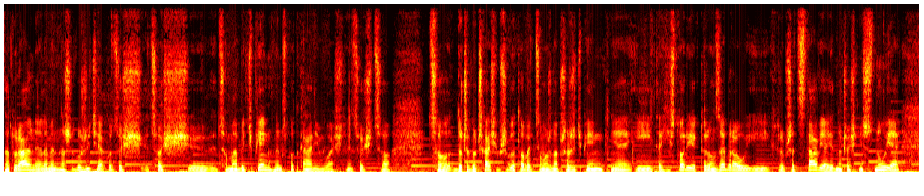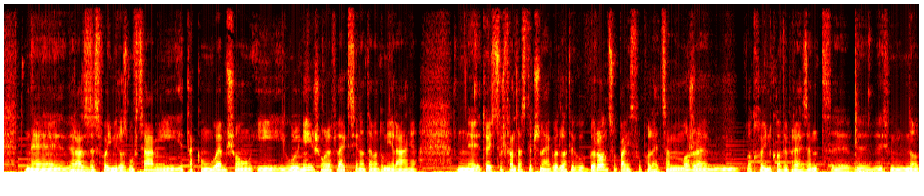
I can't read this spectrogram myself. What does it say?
naturalny element naszego życia, jako coś, coś e, co ma być pięknym spotkaniem właśnie, coś, co, co, do czego trzeba się przygotować, co można przeżyć pięknie i te historie, które on zebrał i które przedstawia, jednocześnie snuje e, wraz ze swoimi rozmówcami taką głębszą i, i ulniejszą refleksję na temat umierania, e, to jest coś fantastycznego, dlatego gorąco Państwu polecam. Może podchoinkowy prezent. Y, y, no,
